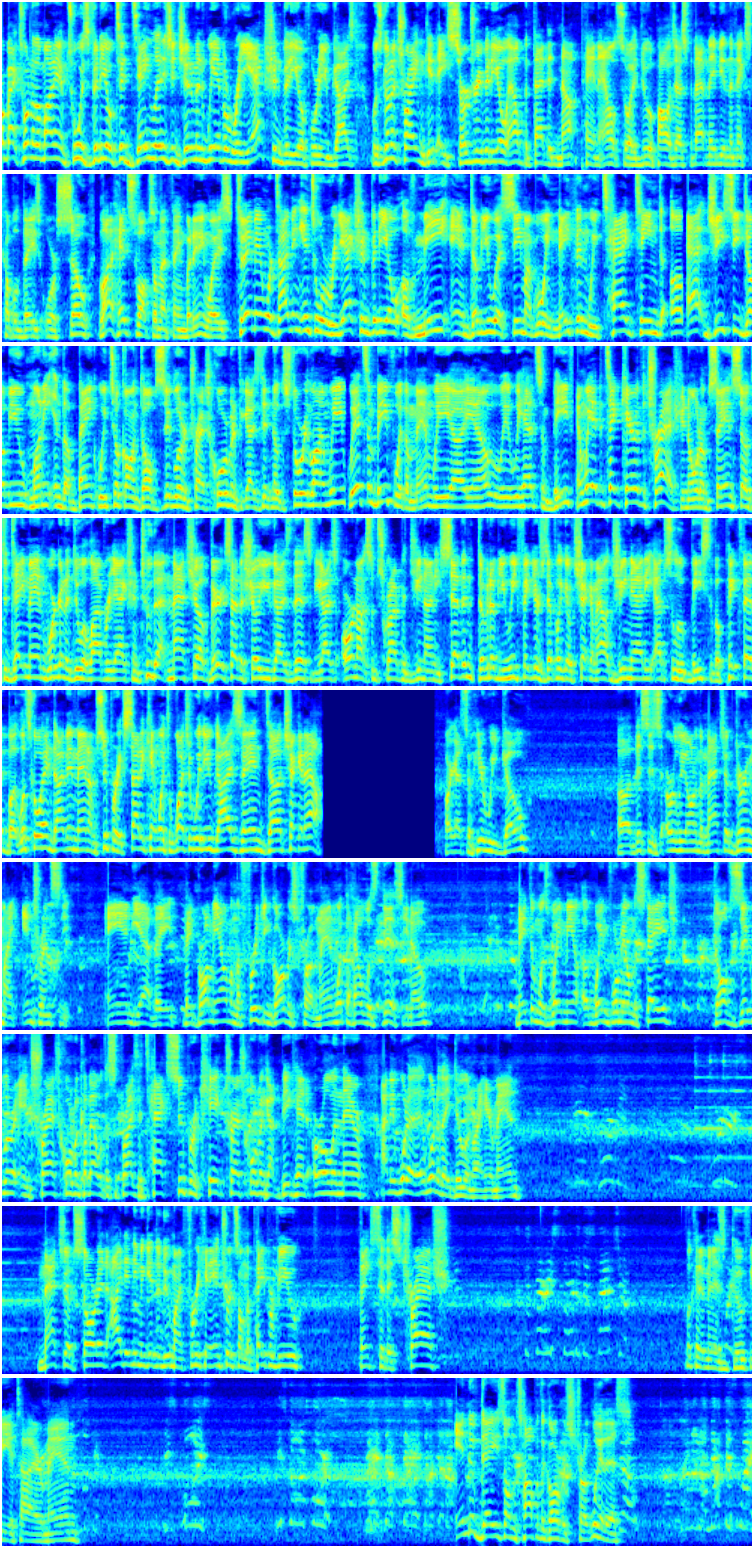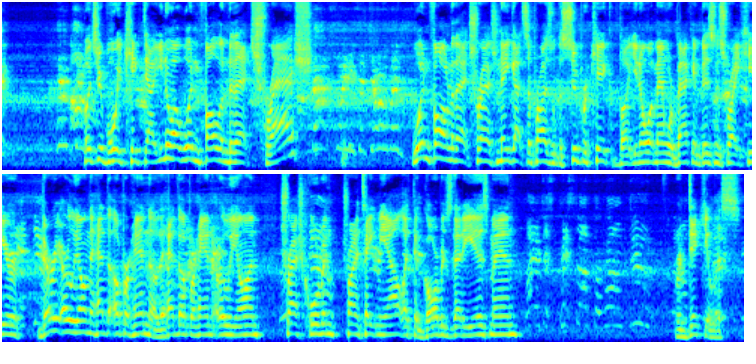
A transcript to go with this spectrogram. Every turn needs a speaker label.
Speaker 1: talk about back to another My Damn Toys video. Today, ladies and gentlemen, we have a reaction video for you guys. Was going to try and get a surgery video out, but that did not pan out, so I do apologize for that. Maybe in the next couple days or so. A lot of head swaps on that thing, but anyways. Today, man, we're diving into a reaction video of me and WSC, my boy Nathan. We tag teamed up at GCW Money in the Bank. We took on Dolph Ziggler and Trash Corbin. If you guys didn't know the storyline, we, we had some beef with them, man. We, uh, you know, we, we had some beef, and we had to take care of the trash, you know what I'm saying? So today, man, we're going to do a live reaction to that matchup. Very excited to show you guys this. If you guys are not subscribed to G97 WWE figures, definitely go check them out. G-Natty, absolute beast of a pic fed. But let's go ahead and dive in, man. I'm super excited. Can't wait to watch it with you guys and uh, check it out. All right, guys, so here we go. Uh, this is early on in the matchup during my entrance. And yeah, they, they brought me out on the freaking garbage truck, man. What the hell was this, you know? Nathan was waiting, me, uh, waiting for me on the stage. Dolph Ziggler and Trash Corbin come out with a surprise attack. Super kick. Trash Corbin got Big Head Earl in there. I mean, what are, what are they doing right here, man? Matchup started. I didn't even get to do my freaking entrance on the pay-per-view. Thanks to this trash. Look at him in his goofy attire, man. End of days on top of the garbage truck. Look at this. But your boy kicked out. You know I wouldn't fall into that trash? Wouldn't fall into that trash. Nate got surprised with the super kick, but you know what, man? We're back in business right here. Very early on, they had the upper hand, though. They had the upper hand early on. Trash Corbin trying to take me out like the garbage that he is, man. Ridiculous.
